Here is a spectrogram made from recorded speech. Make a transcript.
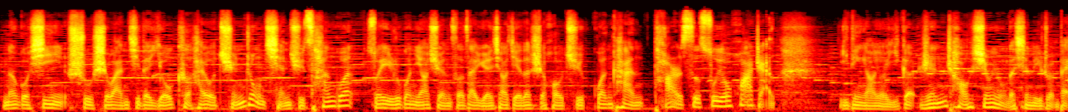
能够吸引数十万计的游客还有群众前去参观。所以，如果你要选择在元宵节的时候去观看塔尔寺酥油花展，一定要有一个人潮汹涌的心理准备。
